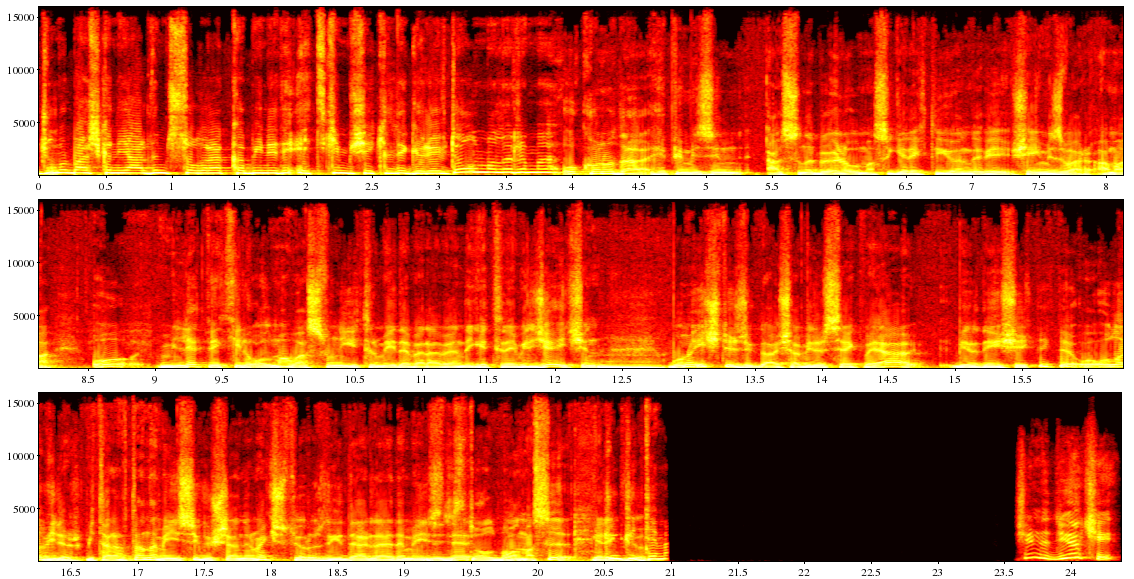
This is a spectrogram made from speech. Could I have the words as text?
Cumhurbaşkanı yardımcısı olarak kabinede etkin bir şekilde görevde olmaları mı? O konuda hepimizin aslında böyle olması gerektiği yönde bir şeyimiz var. Ama o milletvekili olma vasfını yitirmeyi de beraberinde getirebileceği için bunu iç düzlükle aşabilirsek veya bir değişiklikle o olabilir. Bir taraftan da meclisi güçlendirmek istiyoruz. Liderler de mecliste, Mecliste olmalı. olması gerekiyor. Çünkü temel Şimdi diyor ki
